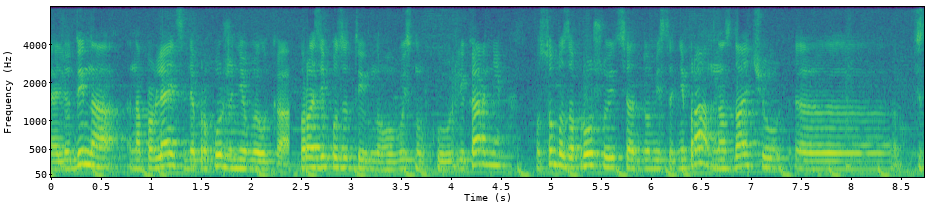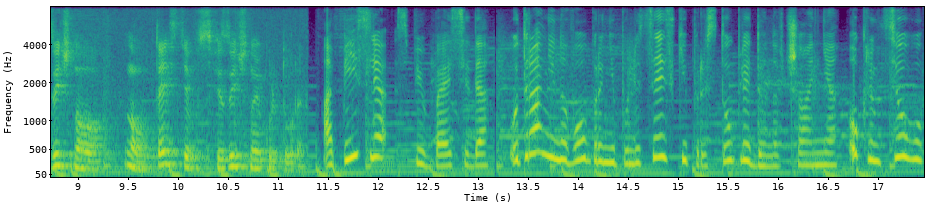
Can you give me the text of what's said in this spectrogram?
е, людина направляється для проходження ВЛК. У разі позитивного висновку лікарні особа запрошується до міста Дніпра на здачу е, фізичного ну, тестів з фізичної культури. А після співбесіда. У травні новообрані поліцейські приступлять до навчання. Окрім цього,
